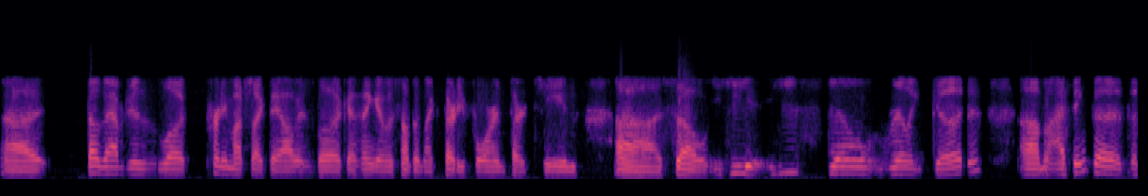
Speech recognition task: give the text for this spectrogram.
uh, those averages look pretty much like they always look. I think it was something like 34 and 13. Uh, so he he's still really good. Um, I think the the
